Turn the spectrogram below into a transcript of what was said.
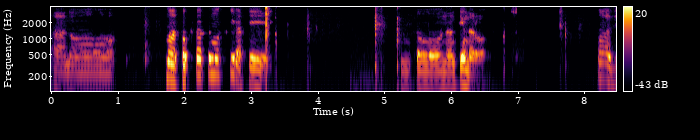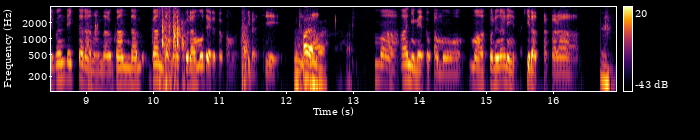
あのーまあ、特撮も好きだし、うんと、なんて言うんだろう。まあ、自分で言ったら、なんだろう、ガンダム、ガンダムのプラモデルとかも好きだし、うん。はいはまあ、アニメとかも、まあ、それなりに好きだったから、うん。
